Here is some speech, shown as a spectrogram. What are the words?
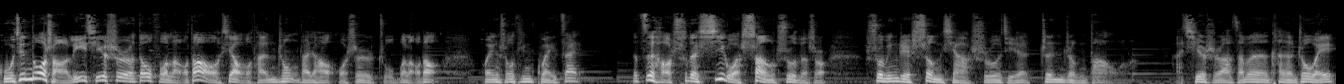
古今多少离奇事，都付老道笑谈中。大家好，我是主播老道，欢迎收听怪哉。那最好吃的西瓜上市的时候，说明这盛夏时节真正到了啊！其实啊，咱们看看周围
